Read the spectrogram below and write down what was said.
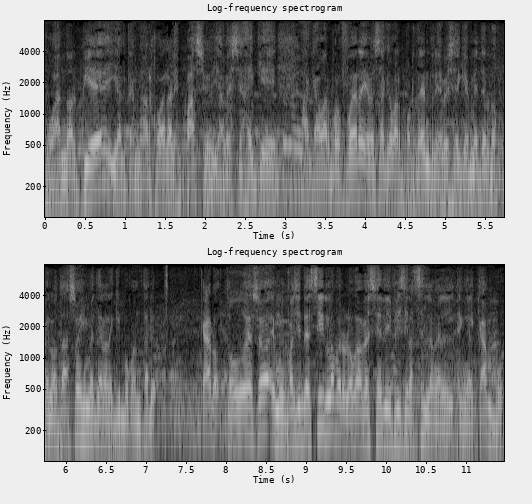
jugando al pie y alternar jugar al espacio. Y a veces hay que acabar por fuera y a veces acabar por dentro. Y a veces hay que meter dos pelotazos y meter al equipo contrario. Claro, todo es muy fácil decirlo, pero luego a veces es difícil hacerlo en el, en el campo.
